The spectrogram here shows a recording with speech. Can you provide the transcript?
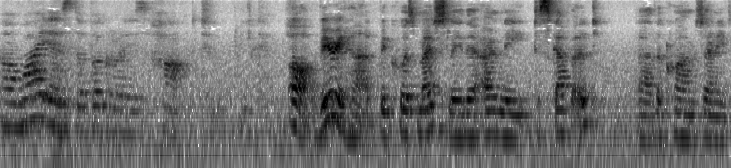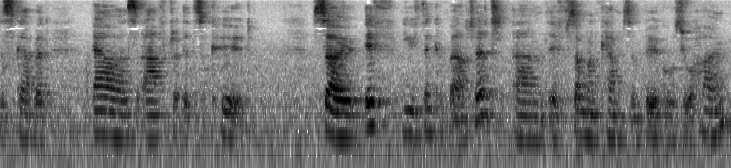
Uh, why is the burglaries hard to? Oh, very hard because mostly they're only discovered, uh, the crime is only discovered hours after it's occurred. So if you think about it, um, if someone comes and burgles your home,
